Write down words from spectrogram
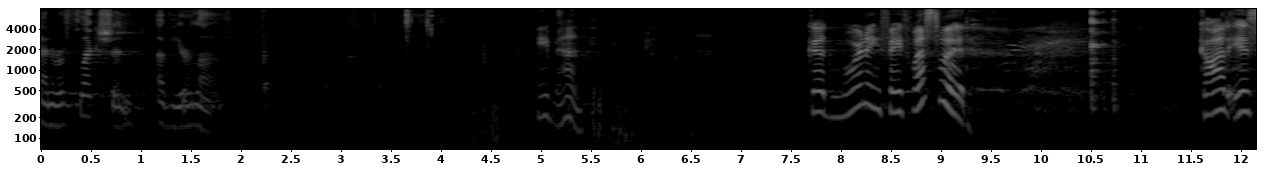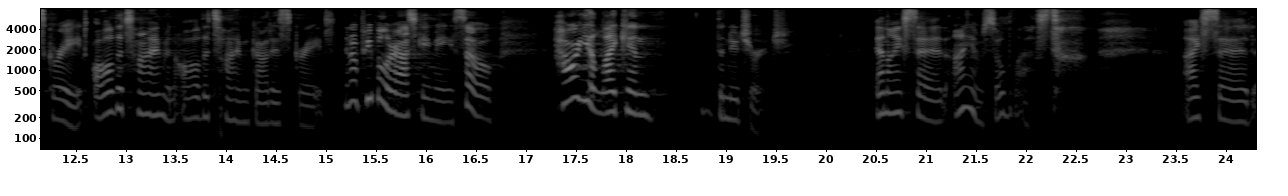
and a reflection of your love. Amen. Good morning, Faith Westwood. God is great all the time, and all the time, God is great. You know, people are asking me, so how are you liking the new church? And I said, I am so blessed. I said,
